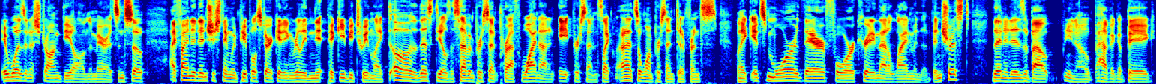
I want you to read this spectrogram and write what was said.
it wasn't a strong deal on the merits. And so I find it interesting when people start getting really nitpicky between like, oh, this deal's a 7% pref, why not an 8%? It's like, eh, that's a 1% difference. Like it's more there for creating that alignment of interest than it is about, you know, having a big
